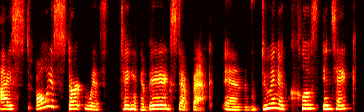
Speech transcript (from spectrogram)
I st- always start with taking a big step back and doing a close intake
